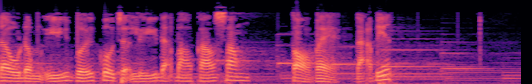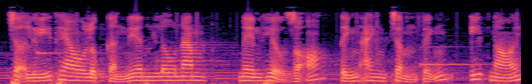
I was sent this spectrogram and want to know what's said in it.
đầu đồng ý với cô trợ lý đã báo cáo xong, tỏ vẻ đã biết. Trợ lý theo Lục Cẩn Niên lâu năm nên hiểu rõ tính anh trầm tĩnh, ít nói,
